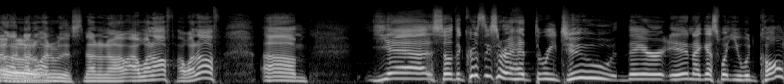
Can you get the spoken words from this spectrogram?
don't, I don't. I don't do this. No, no, no. I went off. I went off. Um, yeah. So the Grizzlies are ahead three two. They're in, I guess, what you would call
